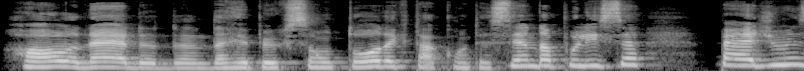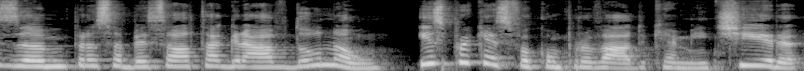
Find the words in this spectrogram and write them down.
rola, né, da, da repercussão toda que está acontecendo, a polícia pede um exame para saber se ela está grávida ou não. Isso porque, se for comprovado que é mentira,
